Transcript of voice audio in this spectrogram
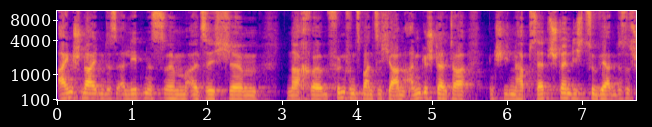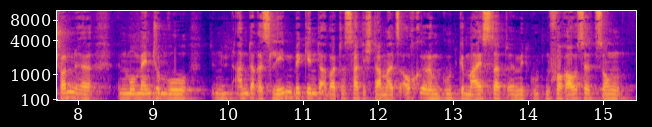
einschneidendes Erlebnis, ähm, als ich ähm, nach äh, 25 Jahren Angestellter entschieden habe, selbstständig zu werden. Das ist schon äh, ein Momentum, wo ein anderes Leben beginnt, aber das hatte ich damals auch ähm, gut gemeistert äh, mit guten Voraussetzungen.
